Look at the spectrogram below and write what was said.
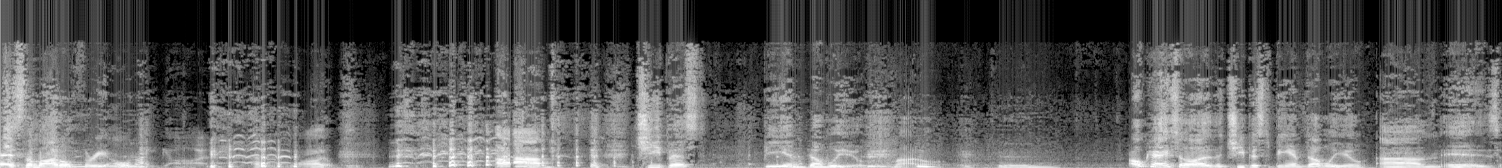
As the Model 3. Oh my god. That's wild. Um, cheapest BMW model. Okay, so uh, the cheapest BMW um, is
